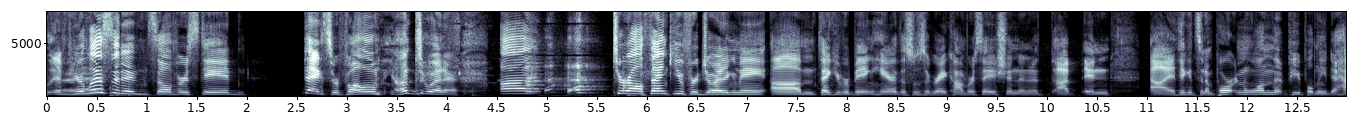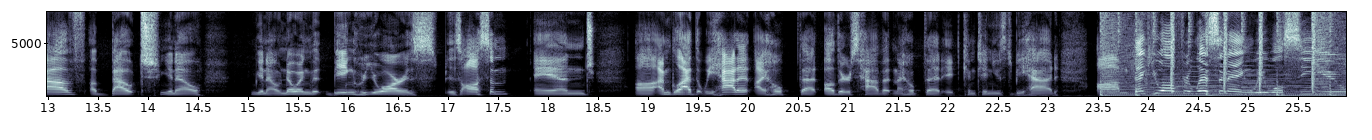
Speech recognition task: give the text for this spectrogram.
if you're listening, Silverstein, thanks for following me on Twitter. Uh, Terrell, thank you for joining me. Um, thank you for being here. This was a great conversation, and uh, and I think it's an important one that people need to have about you know, you know, knowing that being who you are is is awesome, and uh, I'm glad that we had it. I hope that others have it, and I hope that it continues to be had. Um, thank you all for listening. We will see you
